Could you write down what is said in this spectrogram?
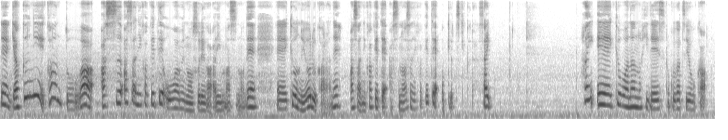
で、逆に関東は明日朝にかけて大雨の恐れがありますので、えー、今日の夜からね、朝にかけて、明日の朝にかけてお気をつけください。はい、えー、今日は何の日です ?6 月8日。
